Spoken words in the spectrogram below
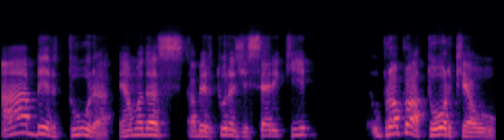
a abertura é uma das aberturas de série que o próprio ator, que é o,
